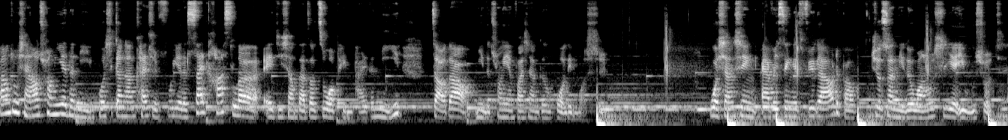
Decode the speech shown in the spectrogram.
帮助想要创业的你，或是刚刚开始副业的 Side Hustler，以及想打造自我品牌的你，找到你的创业方向跟获利模式。我相信 everything is figured out about。就算你对网络事业一无所知，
